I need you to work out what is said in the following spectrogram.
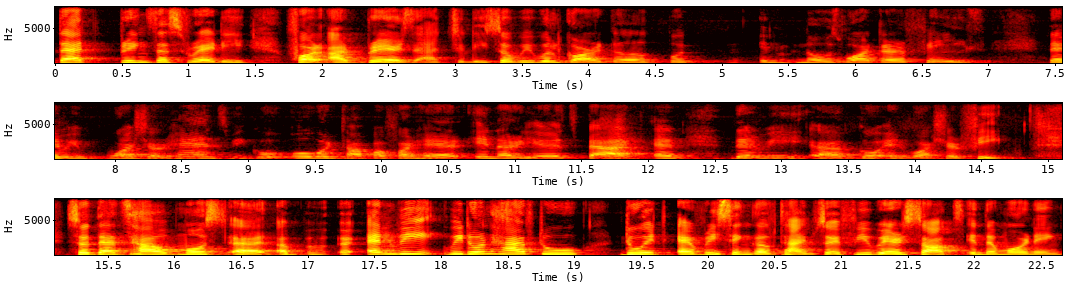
That brings us ready for our prayers, actually. So we will gargle, put in nose water, face. Then we wash our hands, we go over top of our hair, in our ears, back, and then we uh, go and wash our feet. So that's how most, uh, uh, uh and we, we don't have to do it every single time. So if we wear socks in the morning,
